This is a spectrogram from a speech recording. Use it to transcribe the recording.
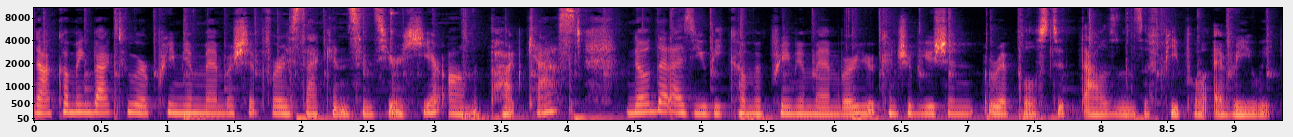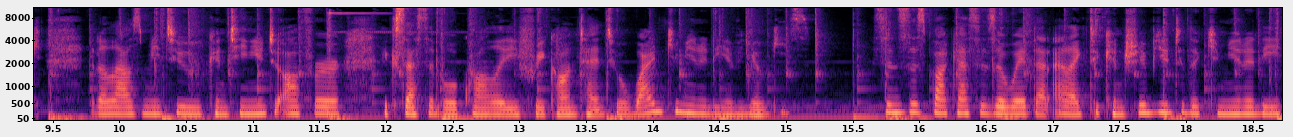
Now, coming back to our premium membership for a second, since you're here on the podcast, know that as you become a premium member, your contribution ripples to thousands of people every week. It allows me to continue to offer accessible, quality, free content to a wide community of yogis. Since this podcast is a way that I like to contribute to the community,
